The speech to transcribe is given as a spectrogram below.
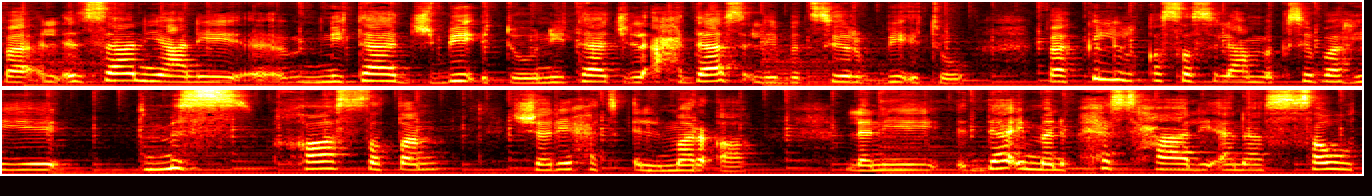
فالإنسان يعني نتاج بيئته نتاج الأحداث اللي بتصير ببيئته فكل القصص اللي عم أكتبها هي تمس خاصة شريحة المرأة. لأني دائما بحس حالي أنا صوت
